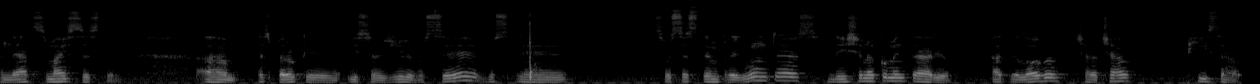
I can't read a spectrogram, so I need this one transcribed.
And that's my system. Um, espero que isso ajude você. você eh, se vocês têm perguntas, deixem no comentário. Até logo. Tchau, tchau. Peace out.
